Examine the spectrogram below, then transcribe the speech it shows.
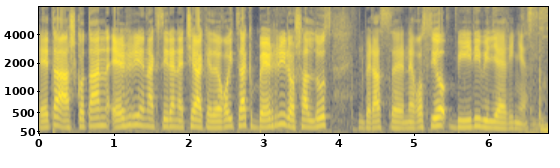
eta askotan herrienak ziren etxeak edo egoitzak berriro salduz, beraz eh, negozio biribila eginez.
